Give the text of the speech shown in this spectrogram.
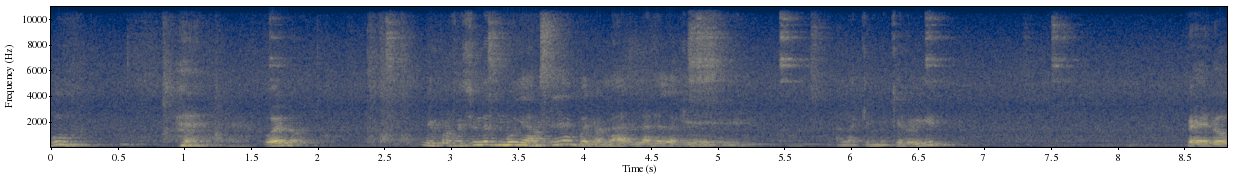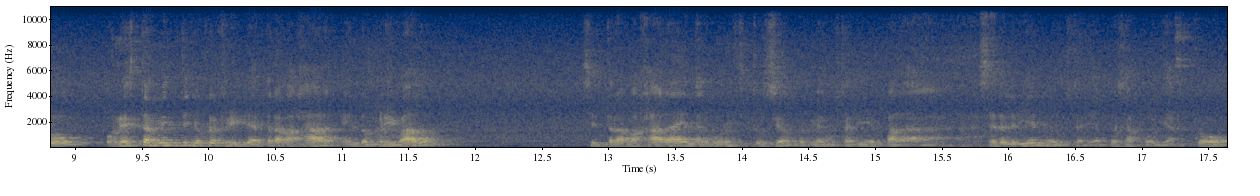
Uh. Bueno, mi profesión es muy amplia, bueno, la, el área a la, que, a la que me quiero ir, pero honestamente yo preferiría trabajar en lo privado. Si trabajara en alguna institución, pues me gustaría, para hacer el bien, me gustaría pues apoyar con,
